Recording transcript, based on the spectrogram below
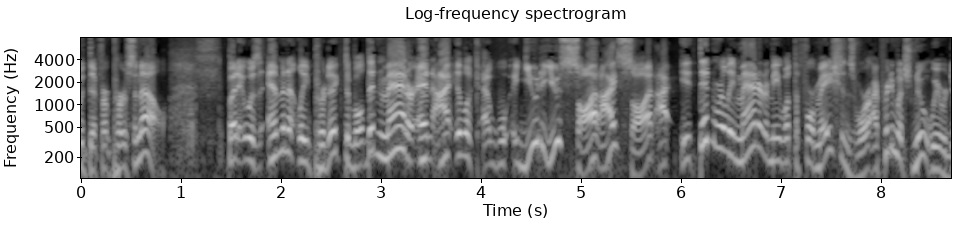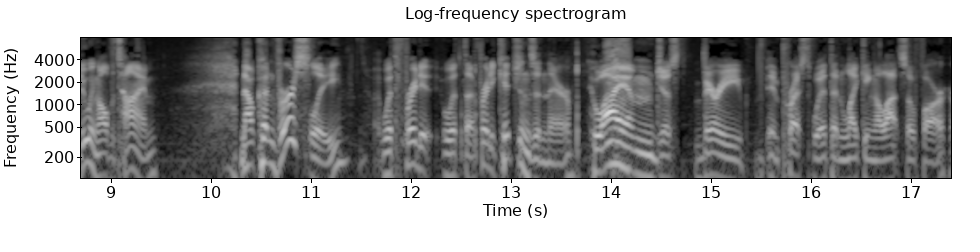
with different personnel, but it was eminently predictable. It didn't matter, and I look you you saw it. I saw it. I, it didn't really matter to me what the formations were. I pretty much knew what we were doing all the time. Now, conversely, with Freddie with uh, Freddie Kitchens in there, who I am just very impressed with and liking a lot so far.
